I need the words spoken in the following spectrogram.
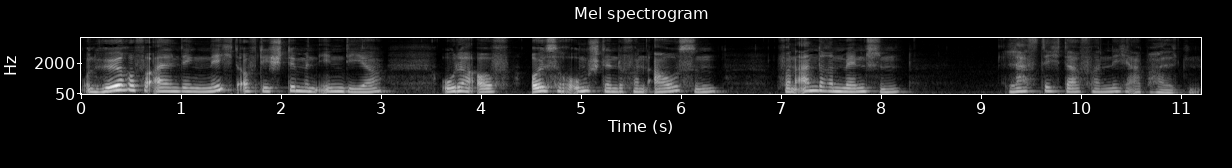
und höre vor allen Dingen nicht auf die Stimmen in dir oder auf äußere Umstände von außen, von anderen Menschen. Lass dich davon nicht abhalten.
